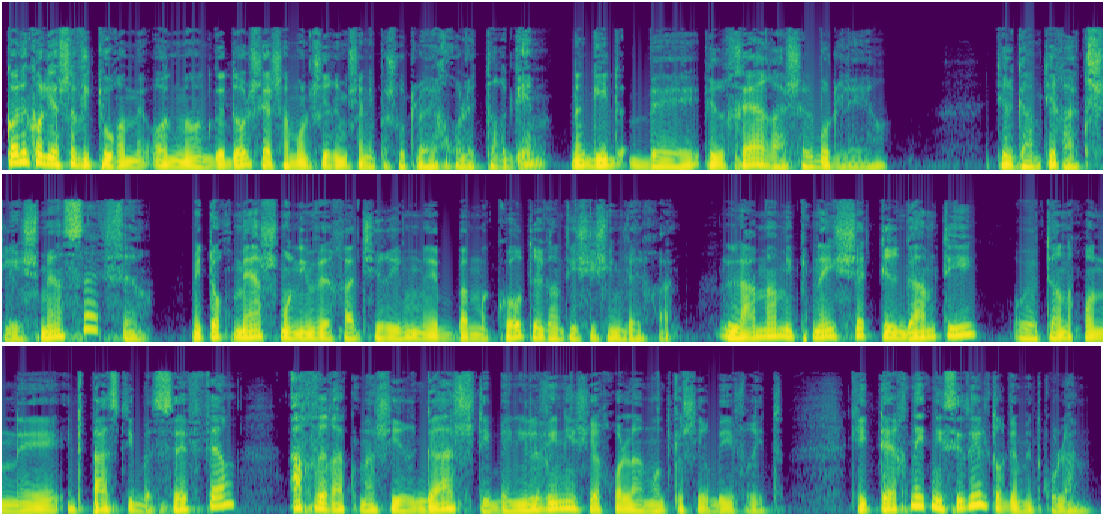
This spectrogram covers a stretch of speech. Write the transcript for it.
קודם כל יש הוויתור המאוד מאוד גדול שיש המון שירים שאני פשוט לא יכול לתרגם. נגיד בפרחי הרע של בודלר, תרגמתי רק שליש מהספר. מתוך 181 שירים אה, במקור תרגמתי 61. למה? מפני שתרגמתי, או יותר נכון אה, הדפסתי בספר, אך ורק מה שהרגשתי ביני לביני שיכול לעמוד כשיר בעברית. כי טכנית ניסיתי לתרגם את כולם.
